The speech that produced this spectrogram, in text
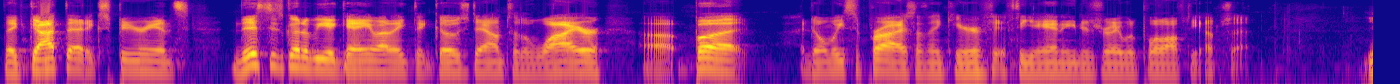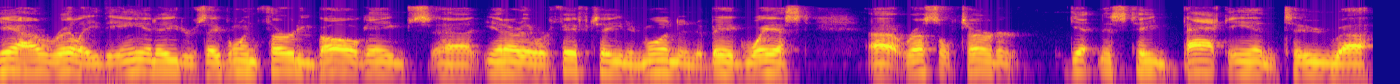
They've got that experience. This is going to be a game I think that goes down to the wire, uh, but don't be surprised. I think here if, if the Anteaters are able to pull off the upset. Yeah, really, the Anteaters they've won 30 ball games. Uh, you know they were 15 and one in the Big West. Uh, Russell Turner getting this team back into uh,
